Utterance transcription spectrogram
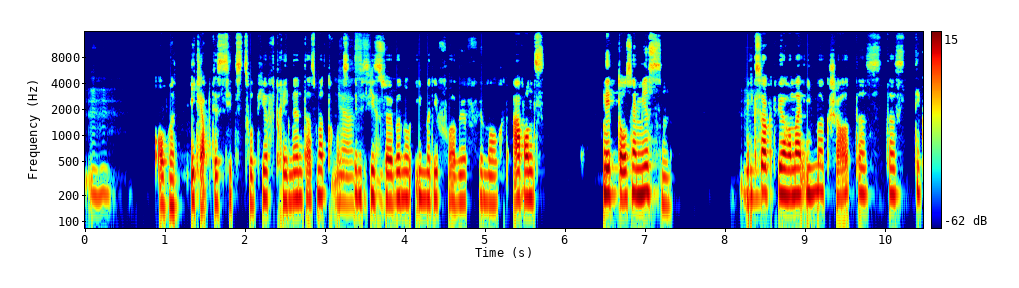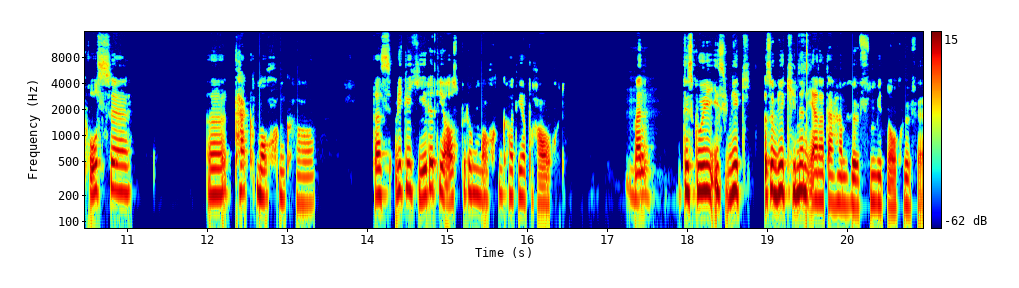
mhm. Aber ich glaube, das sitzt so tief drinnen, dass man trotzdem ja, sich selber noch immer die Vorwürfe macht. Auch wenn es nicht da sein müssen. Mhm. Wie gesagt, wir haben auch immer geschaut, dass, dass die große äh, Tag machen kann. Dass wirklich jeder die Ausbildung machen kann, die er braucht. Mhm. Man, das Gute ist, wir, also wir können einer daheim helfen mit Nachhilfe.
